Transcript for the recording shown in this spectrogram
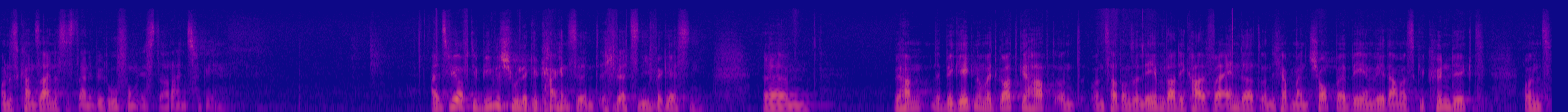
Und es kann sein, dass es deine Berufung ist, da reinzugehen. Als wir auf die Bibelschule gegangen sind, ich werde es nie vergessen, ähm, wir haben eine Begegnung mit Gott gehabt und uns hat unser Leben radikal verändert und ich habe meinen Job bei BMW damals gekündigt und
